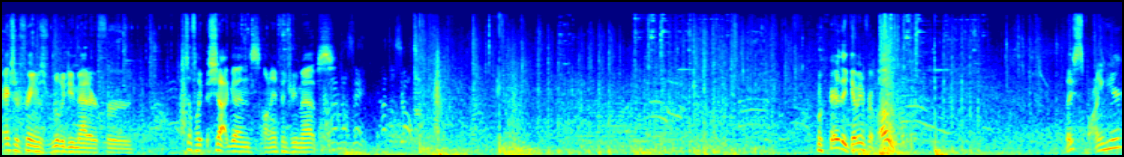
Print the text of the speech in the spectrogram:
Extra frames really do matter for stuff like the shotguns on infantry maps. Where are they coming from? Oh! Are they spawning here?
